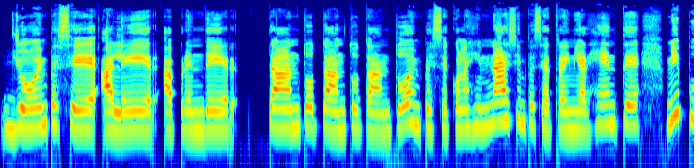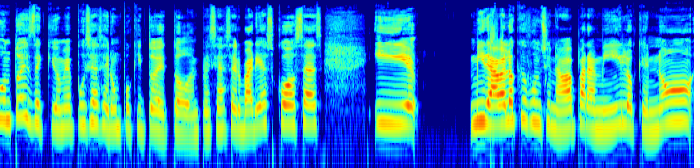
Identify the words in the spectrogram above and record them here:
yo empecé a leer, a aprender tanto, tanto, tanto. Empecé con la gimnasia, empecé a trainear gente. Mi punto es de que yo me puse a hacer un poquito de todo. Empecé a hacer varias cosas y miraba lo que funcionaba para mí, lo que no.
